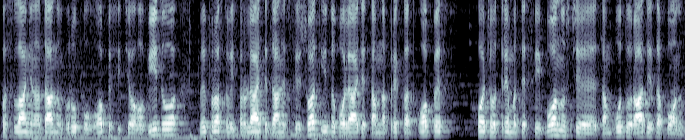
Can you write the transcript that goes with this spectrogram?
посилання на дану групу в описі цього відео. Ви просто відправляєте даний скріншот і додаєте там, наприклад, опис. Хочу отримати свій бонус, чи там буду радий за бонус.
